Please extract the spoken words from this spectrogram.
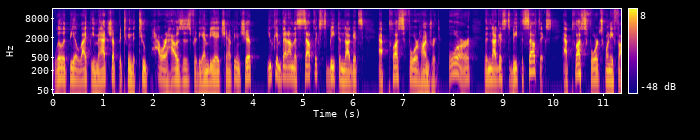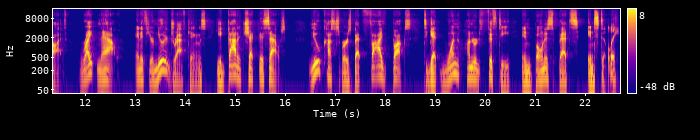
Will it be a likely matchup between the two powerhouses for the NBA championship? You can bet on the Celtics to beat the Nuggets at plus 400 or the Nuggets to beat the Celtics at plus 425 right now. And if you're new to DraftKings, you got to check this out. New customers bet 5 bucks to get 150 in bonus bets instantly.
